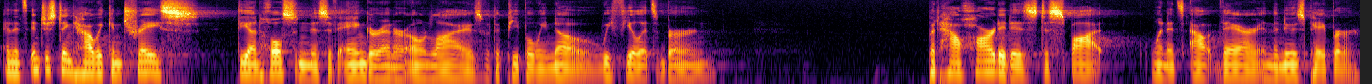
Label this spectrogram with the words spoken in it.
And it's interesting how we can trace the unwholesomeness of anger in our own lives with the people we know. We feel its burn. But how hard it is to spot when it's out there in the newspaper.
